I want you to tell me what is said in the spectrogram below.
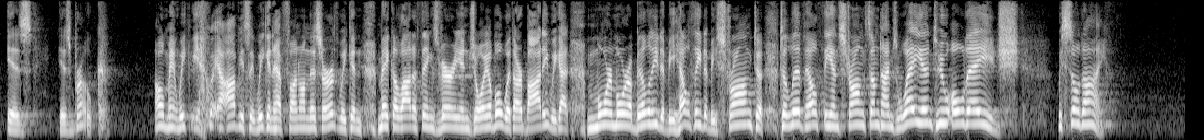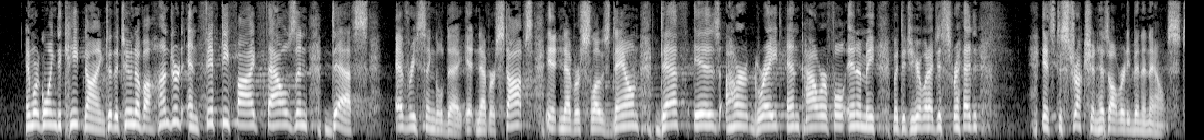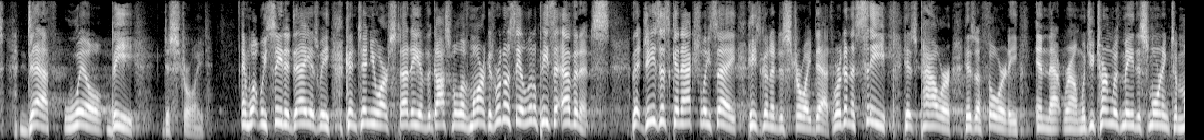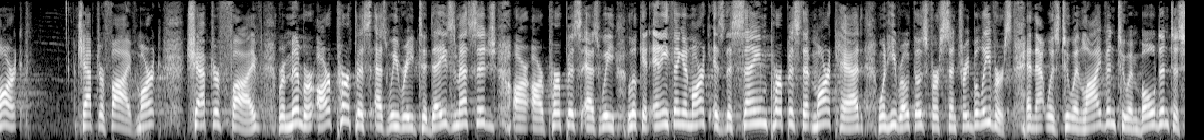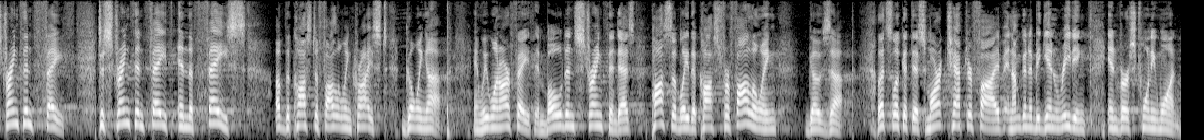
is, is broke. Oh man, we obviously we can have fun on this earth. We can make a lot of things very enjoyable with our body. We got more and more ability to be healthy, to be strong, to, to live healthy and strong, sometimes way into old age. We still die. And we're going to keep dying to the tune of 155,000 deaths every single day. It never stops. It never slows down. Death is our great and powerful enemy. But did you hear what I just read? Its destruction has already been announced. Death will be destroyed. And what we see today as we continue our study of the Gospel of Mark is we're going to see a little piece of evidence that Jesus can actually say he's going to destroy death. We're going to see his power, his authority in that realm. Would you turn with me this morning to Mark chapter 5. Mark chapter 5. Remember, our purpose as we read today's message, our, our purpose as we look at anything in Mark is the same purpose that Mark had when he wrote those first century believers. And that was to enliven, to embolden, to strengthen faith, to strengthen faith in the face of the cost of following Christ going up. And we want our faith emboldened, strengthened as possibly the cost for following goes up. Let's look at this. Mark chapter 5, and I'm going to begin reading in verse 21.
